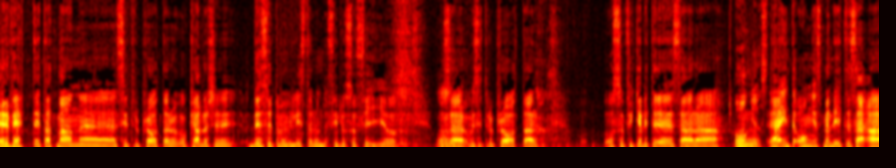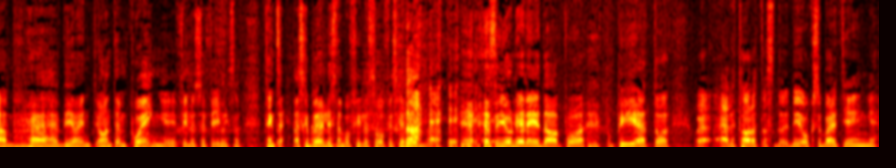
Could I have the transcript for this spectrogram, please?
är det vettigt att man eh, sitter och pratar och, och kallar sig, dessutom är vi listade under filosofi och, och så här, och vi sitter och pratar. Och så fick jag lite så här... Äh, ångest? Nej, inte ångest, men lite så här... Ah, äh, vi har inte, jag har inte en poäng i filosofi. Liksom. Tänkte så här, jag ska börja lyssna på filosofiska rum. så gjorde jag det idag på, på P1. Och, och ärligt talat, alltså, det är också bara ett gäng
